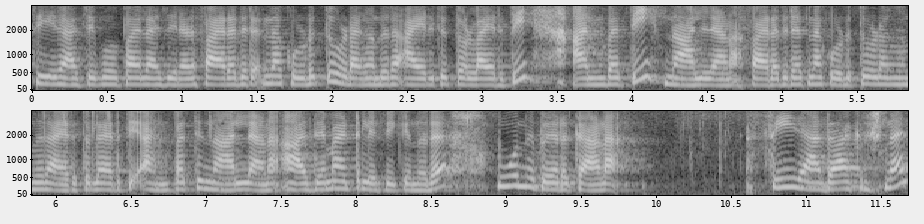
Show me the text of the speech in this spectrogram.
സി രാജഗോപാലാചാര്യാണ് ഭാരതരത്ന കൊടുത്തു തുടങ്ങുന്നത് ആയിരത്തി തൊള്ളായിരത്തി അൻപത്തി നാലിലാണ് ഭാരതരത്ന കൊടുത്തു തുടങ്ങുന്നത് ആയിരത്തി തൊള്ളായിരത്തി അൻപത്തി നാലിലാണ് ആദ്യമായിട്ട് ലഭിക്കുന്നത് മൂന്ന് പേർക്കാണ്. C Radhakrishnan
